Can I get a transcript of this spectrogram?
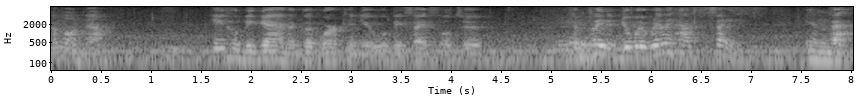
Come on now. He who began a good work in you will be faithful to complete it. Do we really have faith in that?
